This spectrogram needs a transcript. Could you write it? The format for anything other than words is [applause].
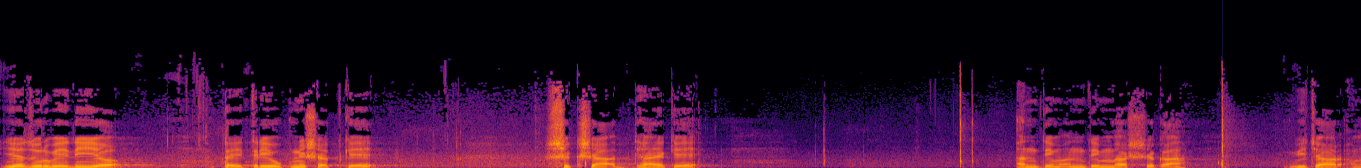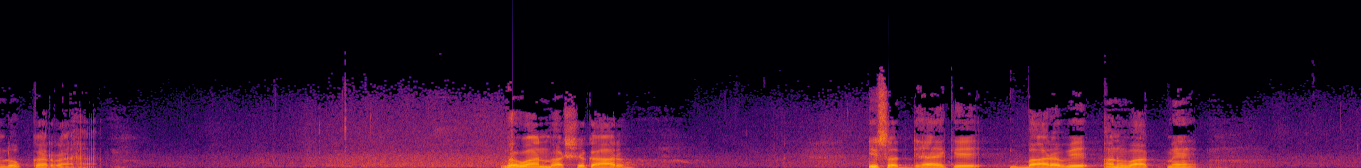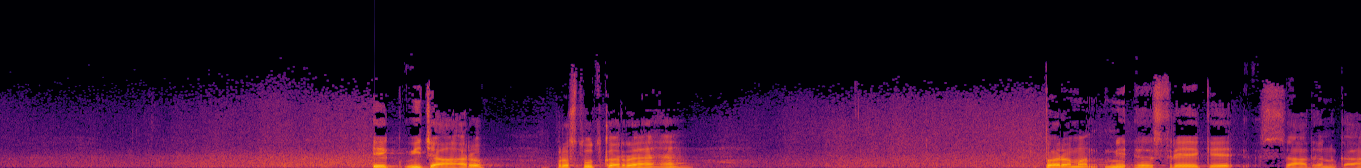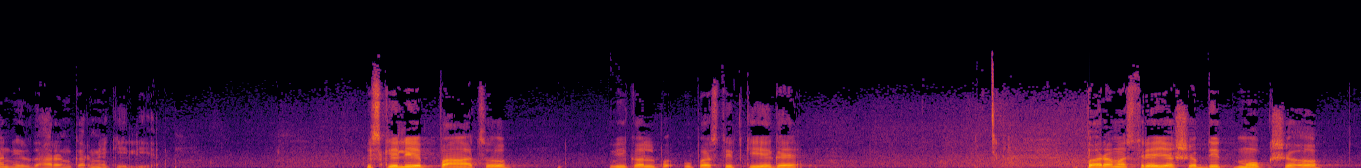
यजुर्वेदीय तैतृय उपनिषद के शिक्षा अध्याय के अंतिम अंतिम भाष्य का विचार हम लोग कर रहे हैं। भगवान भाष्यकार इस अध्याय के बारहवें अनुवाक में एक विचार प्रस्तुत कर रहे हैं। परम श्रेय के साधन का निर्धारण करने के लिए। इसके लिए पाँच विकल्प उपस्थित किए गए। परम श्रेय शब्दित मोक्ष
